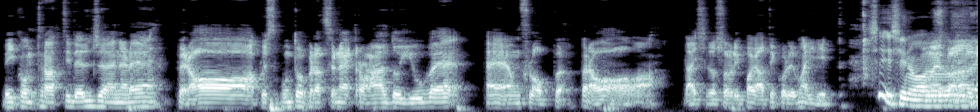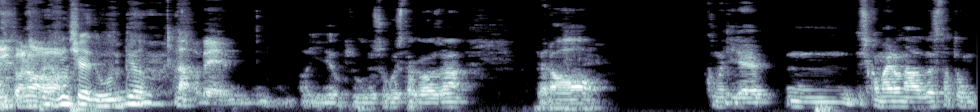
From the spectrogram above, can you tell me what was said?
dei contratti del genere. Però a questo punto l'operazione Ronaldo-Juve è un flop. Però dai, se lo sono ripagati con le magliette. Sì, sì, no. Come no, quando dicono- Non c'è dubbio. No, vabbè, io chiudo su questa cosa, però, come dire, mh, secondo me Ronaldo è stato un-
